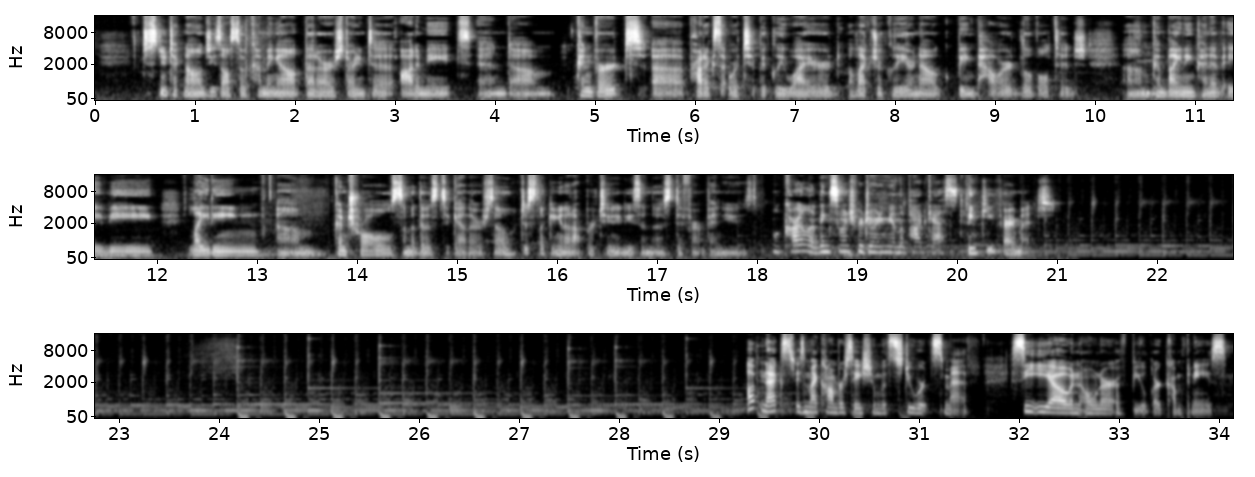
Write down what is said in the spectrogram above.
just new technologies also coming out that are starting to automate and um, convert uh, products that were typically wired electrically are now being powered low voltage, um, mm-hmm. combining kind of AV lighting, um, controls, some of those together. So just looking at opportunities in those different venues. Well, Carla, thanks so much for joining me on the podcast. Thank you very much. Up next is my conversation with Stuart Smith, CEO and owner of Buehler Companies.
